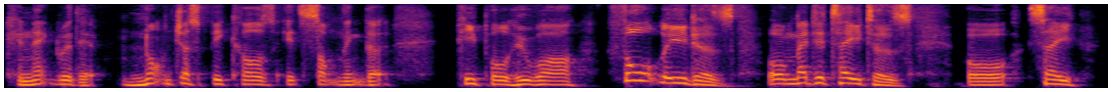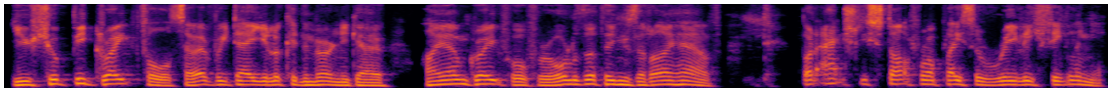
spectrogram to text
connect with it, not just because it's something that people who are thought leaders or meditators or say you should be grateful. So every day you look in the mirror and you go, I am grateful for all of the things that I have. But actually start from a place of really feeling it.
